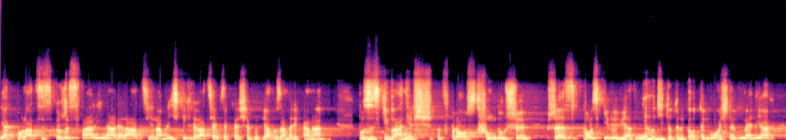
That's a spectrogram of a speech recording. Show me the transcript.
jak Polacy skorzystali na relacje, na bliskich relacjach w zakresie wywiadu z Amerykanami. Pozyskiwanie wprost funduszy przez polski wywiad. Nie chodzi tu tylko o te głośne w mediach E, e,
